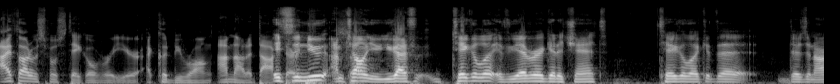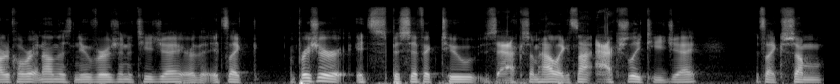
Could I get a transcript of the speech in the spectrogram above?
I thought it was supposed to take over a year. I could be wrong. I'm not a doctor. It's the new. I'm so- telling you, you got to take a look. If you ever get a chance, take a look at the. There's an article written on this new version of TJ, or the, it's like I'm pretty sure it's specific to Zach somehow. Like it's not actually TJ. It's like some.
